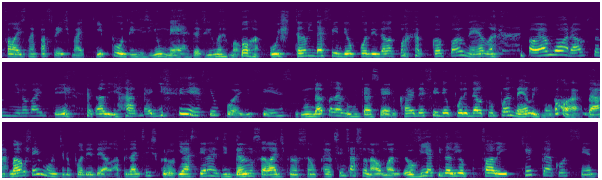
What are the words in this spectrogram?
falar isso mais pra frente, mas que poderzinho merda, viu, meu irmão? Porra, o Stanley defendeu o poder dela com a, com a panela. Qual é a moral que essa menina vai ter, tá ligado? É difícil, pô, é difícil. Não dá pra levar muito a sério. O cara defendeu o poder dela com panela, irmão. Porra, dá. Mas eu gostei muito do poder dela, apesar de ser escroto. E as cenas de dança lá, de canção, é sensacional, mano. Eu vi aquilo ali, eu falei, o que que tá acontecendo?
